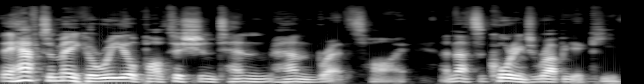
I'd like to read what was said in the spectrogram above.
they have to make a real partition 10 hand breadths high, and that's according to Rabbi Akiva.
